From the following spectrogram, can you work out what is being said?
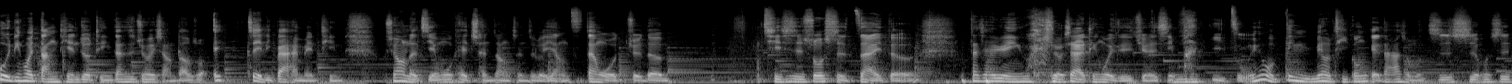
不一定会当天就听，但是就会想到说，哎，这礼拜还没听，希望我的节目可以成长成这个样子。但我觉得，其实说实在的，大家愿意留下来听，我已经觉得心满意足，因为我并没有提供给大家什么知识，或是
